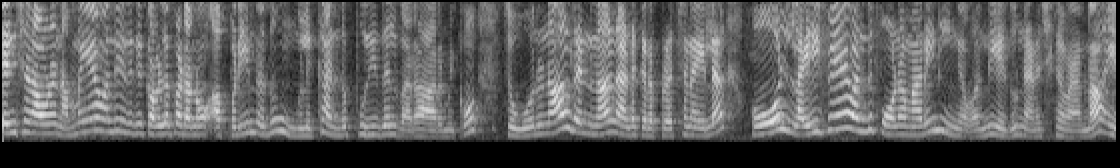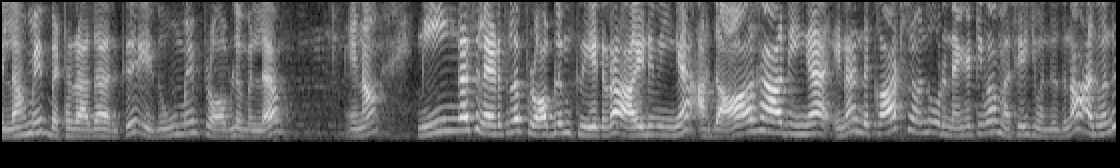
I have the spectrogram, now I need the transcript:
டென்ஷன் ஆகணும்? நம்ம ஏன் வந்து இதுக்கு கவலைப்படணும்? அப்படின்றது உங்களுக்கு அந்த புரிதல் வர ஆரம்பிக்கும். ஸோ ஒரு நாள் ரெண்டு நாள் நடக்கிற பிரச்சனையில் ஹோல் லைஃபே வந்து போன மாதிரி நீங்கள் வந்து எதுவும் நினச்சிக்க வேண்டாம். எல்லாமே பெட்டராக தான் இருக்குது எதுவுமே ப்ராப்ளம் இல்லை. ஏன்னா நீங்கள் சில இடத்துல ப்ராப்ளம் க்ரியேட்டராக ஆயிடுவீங்க. அது ஆகாதீங்க. ஏன்னா இந்த கார்ட்ஸில் வந்து ஒரு நெகட்டிவாக மெசேஜ் வந்ததுன்னா அது வந்து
